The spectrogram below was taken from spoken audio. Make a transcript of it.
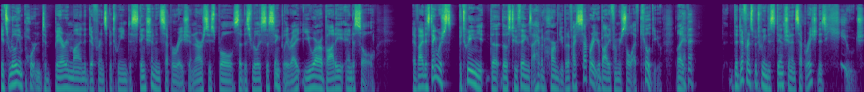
it's really important to bear in mind the difference between distinction and separation. And R.C. Sproul said this really succinctly, right? You are a body and a soul. If I distinguish between the, those two things, I haven't harmed you. But if I separate your body from your soul, I've killed you. Like the difference between distinction and separation is huge.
